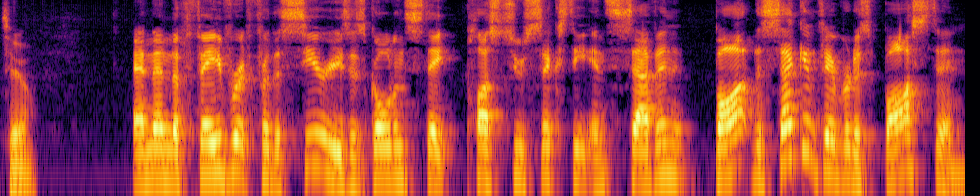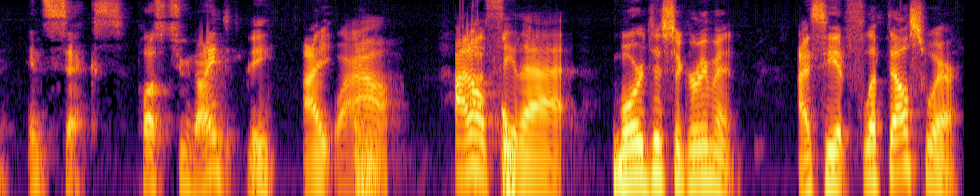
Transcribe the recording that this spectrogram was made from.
too. And then the favorite for the series is Golden State plus 260 in seven. Bought the second favorite is Boston in six plus 290. See, I wow, I don't see that. More disagreement. I see it flipped elsewhere.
